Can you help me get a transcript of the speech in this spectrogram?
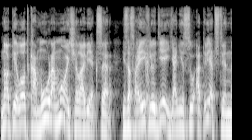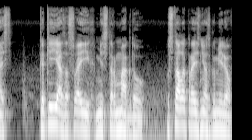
Но пилот Камура мой человек, сэр, и за своих людей я несу ответственность». «Как и я за своих, мистер Макдоу», — устало произнес Гумилев.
